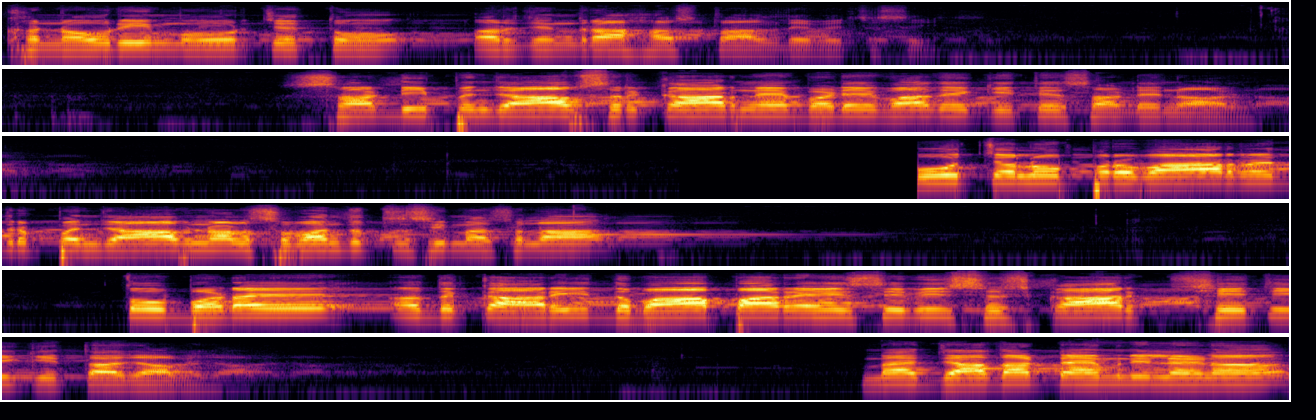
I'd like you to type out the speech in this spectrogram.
ਖਨੌਰੀ ਮੋਰਚੇ ਤੋਂ ਅਰਜਿੰਦਰਾ ਹਸਪਤਾਲ ਦੇ ਵਿੱਚ ਸੀ। ਸਾਡੀ ਪੰਜਾਬ ਸਰਕਾਰ ਨੇ ਬੜੇ ਵਾਅਦੇ ਕੀਤੇ ਸਾਡੇ ਨਾਲ। ਉਹ ਚਲੋ ਪਰਿਵਾਰ ਨੇ ਇਧਰ ਪੰਜਾਬ ਨਾਲ ਸੰਬੰਧਿਤ ਸੀ ਮਸਲਾ, ਤੋਂ ਬੜੇ ਅਧਿਕਾਰੀ ਦਬਾਅ ਪਾ ਰਹੇ ਸੀ ਵੀ ਸੰਸਕਾਰ ਛੇਤੀ ਕੀਤਾ ਜਾਵੇ। ਮੈਂ ਜ਼ਿਆਦਾ ਟਾਈਮ ਨਹੀਂ ਲੈਣਾ।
